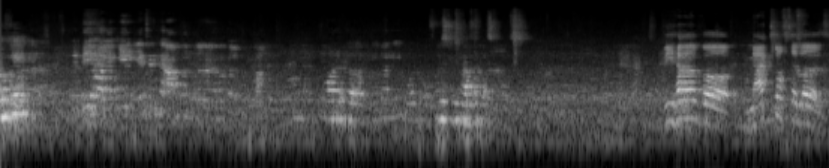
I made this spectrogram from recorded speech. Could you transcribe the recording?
Okay. For uh, Diwali, what offers you have for customers? We have uh, lakhs of sellers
